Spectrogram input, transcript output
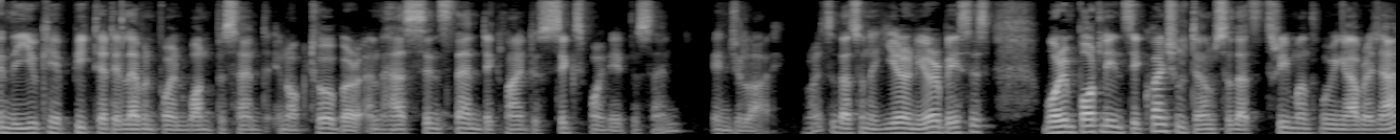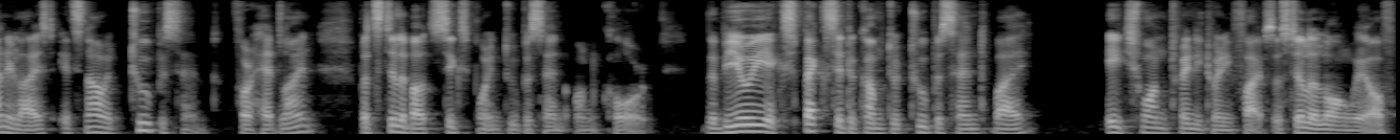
in the UK peaked at 11.1% in October and has since then declined to 6.8% in July. Right, so that's on a year-on-year basis. More importantly, in sequential terms, so that's three-month moving average annualized, it's now at 2% for headline, but still about 6.2% on core. The BOE expects it to come to 2% by H1 2025, so still a long way off.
